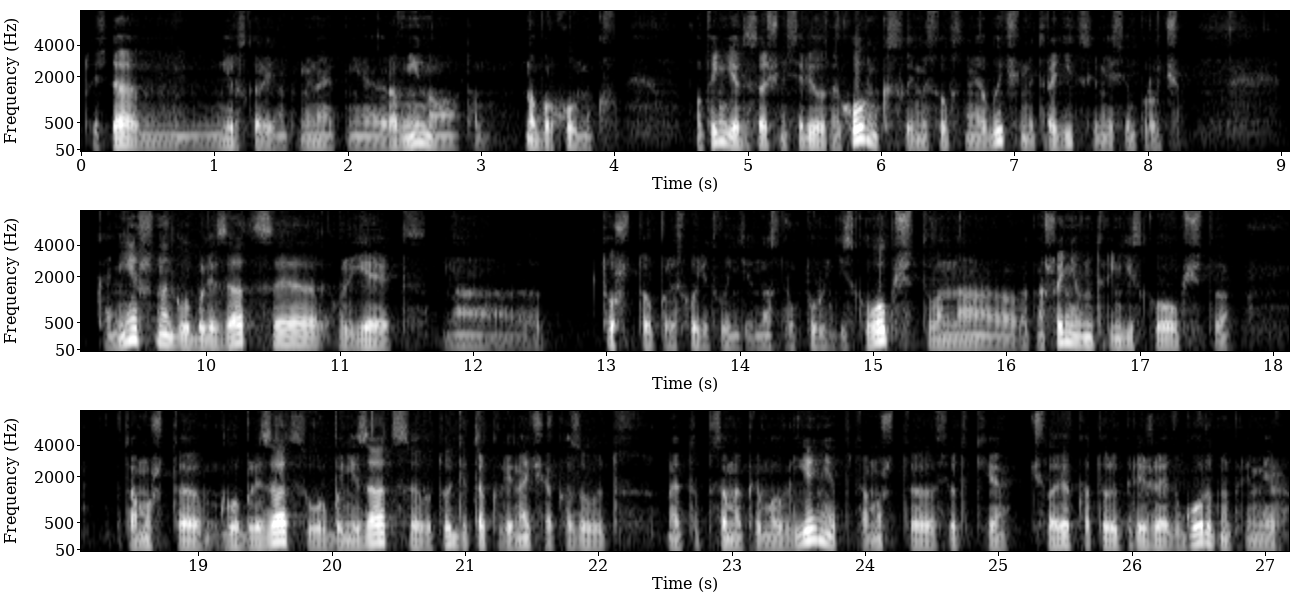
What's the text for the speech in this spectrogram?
то есть, да, мир скорее напоминает не равнину, а там набор холмиков. Вот Индия достаточно серьезный холмик со своими собственными обычаями, традициями и всем прочим. Конечно, глобализация влияет на то, что происходит в Индии, на структуру индийского общества, на отношения внутри индийского общества, потому что глобализация, урбанизация в итоге так или иначе оказывают это самое прямое влияние, потому что все-таки человек, который приезжает в город, например,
